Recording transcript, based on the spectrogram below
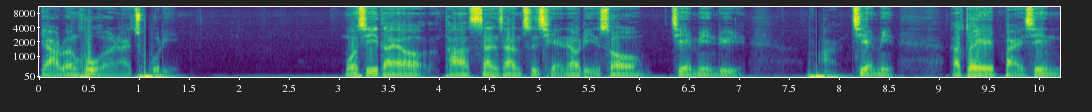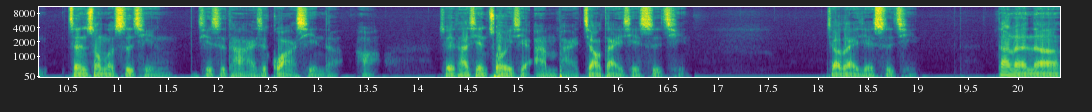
亚伦、户珥来处理。”摩西在要他上山之前要领受诫命律啊诫命，他对百姓赠送的事情。其实他还是挂心的，哈，所以他先做一些安排，交代一些事情，交代一些事情。当然呢，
